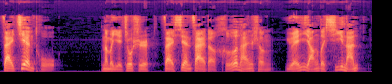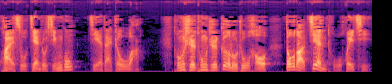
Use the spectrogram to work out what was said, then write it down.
在建土，那么也就是在现在的河南省原阳的西南，快速建筑行宫接待周王，同时通知各路诸侯都到建土会齐。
